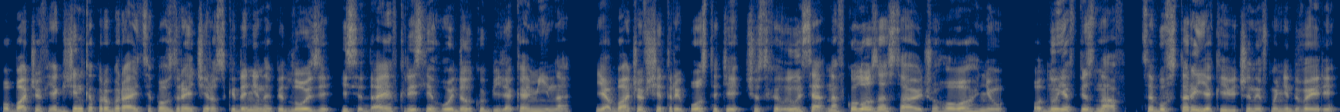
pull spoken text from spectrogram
Побачив, як жінка пробирається повз речі, розкидані на підлозі, і сідає в кріслі гойдалку біля каміна. Я бачив ще три постаті, що схилилися навколо засаючого вогню. Одну я впізнав це був старий, який відчинив мені двері.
